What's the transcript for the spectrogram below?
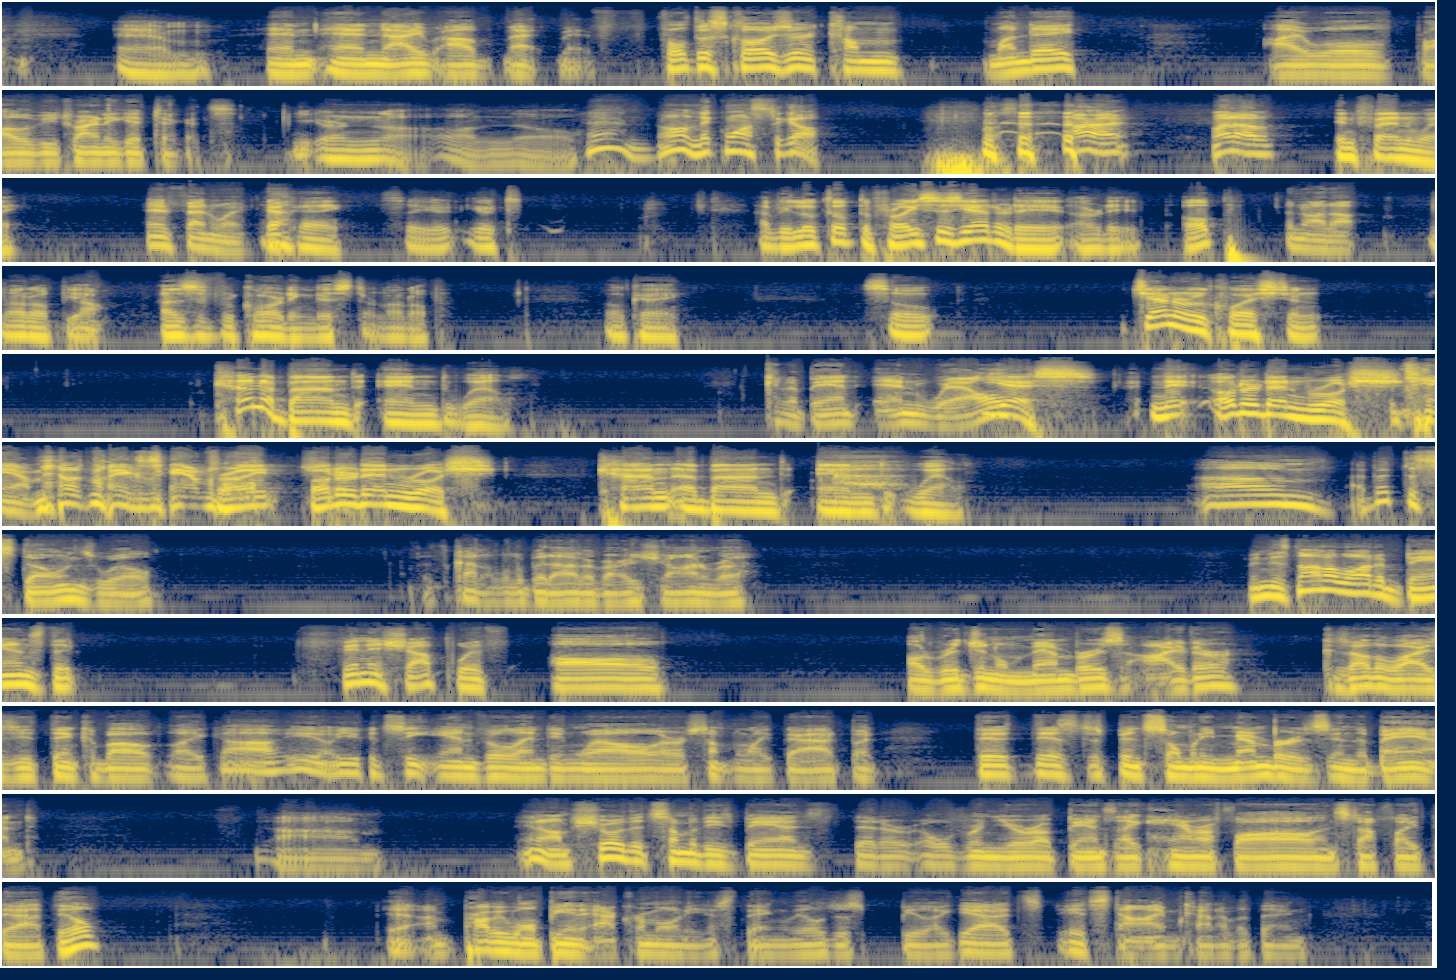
Um, And and I, I'll uh, full disclosure. Come Monday, I will probably be trying to get tickets. you're not. Oh no. Yeah. Oh, Nick wants to go. All right. Whatever. In Fenway. In Fenway. Yeah. Okay. So you're you're. T- have you looked up the prices yet? Are they are they up? They're not up. Not up yet. No. As of recording this, they're not up. Okay. So, general question: Can a band end well? Can a band end well? Yes. Other than Rush, Damn, that was my example. right? Shit. Other than Rush, can a band end well? Um, I bet the Stones will. That's kind of a little bit out of our genre. I mean, there's not a lot of bands that finish up with all original members either. Because otherwise, you'd think about like, ah, you know, you could see Anvil ending well or something like that. But there, there's just been so many members in the band. Um, you know, I'm sure that some of these bands that are over in Europe, bands like Hammerfall and stuff like that, they'll, yeah, um, probably won't be an acrimonious thing. They'll just be like, yeah, it's it's time, kind of a thing.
